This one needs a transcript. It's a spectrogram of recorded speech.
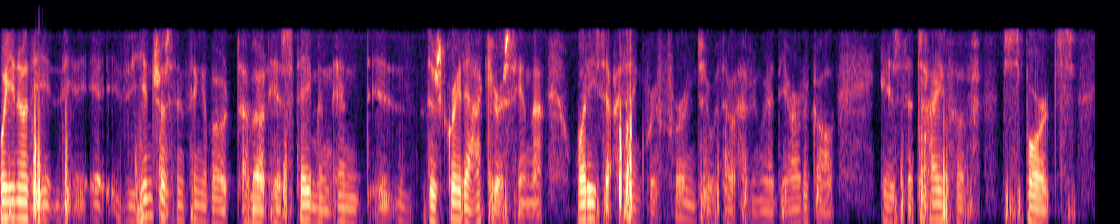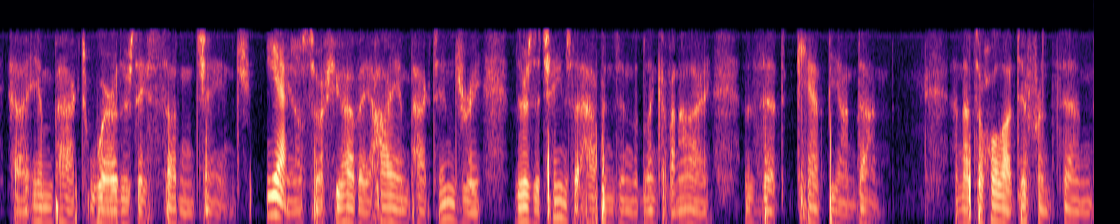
Well, you know the, the the interesting thing about about his statement, and there's great accuracy in that. What he's I think referring to, without having read the article, is the type of sports uh, impact where there's a sudden change. Yes. You know, so if you have a high impact injury, there's a change that happens in the blink of an eye that can't be undone and that's a whole lot different than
